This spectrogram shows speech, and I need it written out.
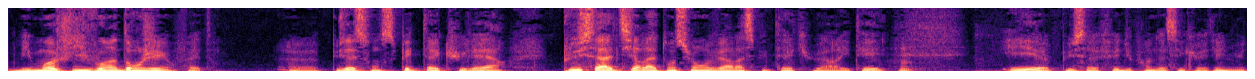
Mais moi, je y vois un danger en fait. Euh, plus elles sont spectaculaires, plus ça attire l'attention vers la spectacularité, hmm. et plus ça fait du point de la sécurité une news.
